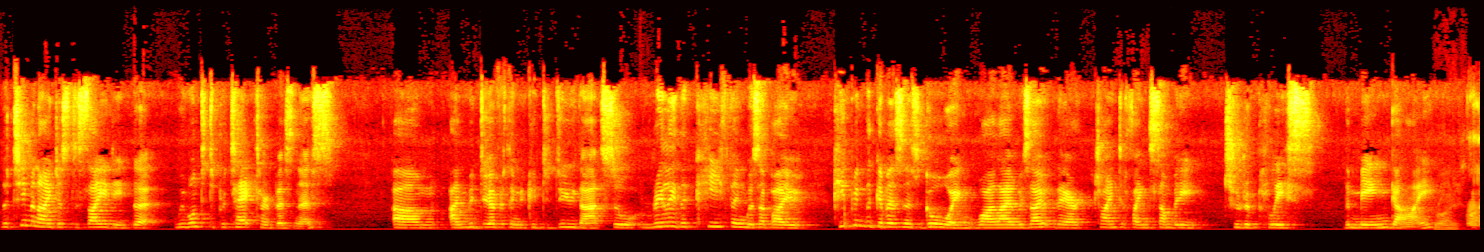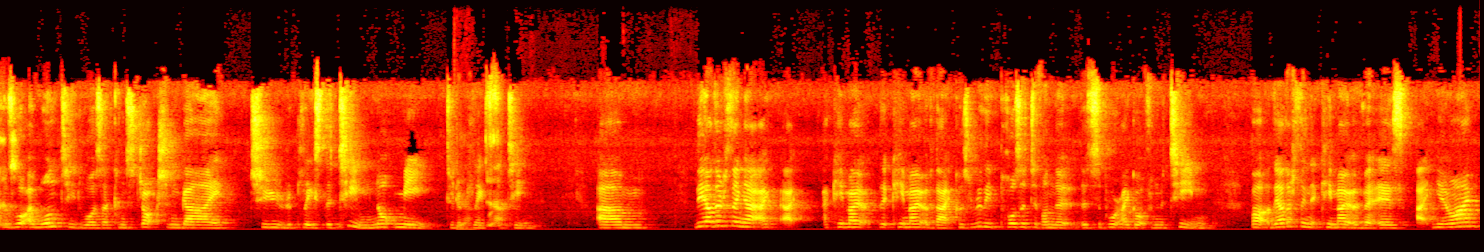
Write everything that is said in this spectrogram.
the team and I just decided that we wanted to protect our business um, and we'd do everything we could to do that. So really, the key thing was about keeping the business going while I was out there trying to find somebody to replace the main guy. Right. Because what I wanted was a construction guy to replace the team, not me to replace yeah. the team. Um, the other thing I, I, I, came out that came out of that was really positive on the, the support I got from the team. But the other thing that came out of it is, you know, I'm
